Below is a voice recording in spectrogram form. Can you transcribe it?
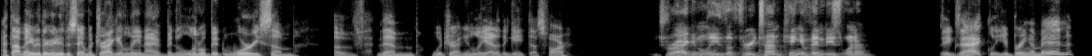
I thought maybe they're going to do the same with Dragon Lee, and I've been a little bit worrisome of them with Dragon Lee out of the gate thus far. Dragon Lee, the three-time King of Indies winner. Exactly. You bring him in.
